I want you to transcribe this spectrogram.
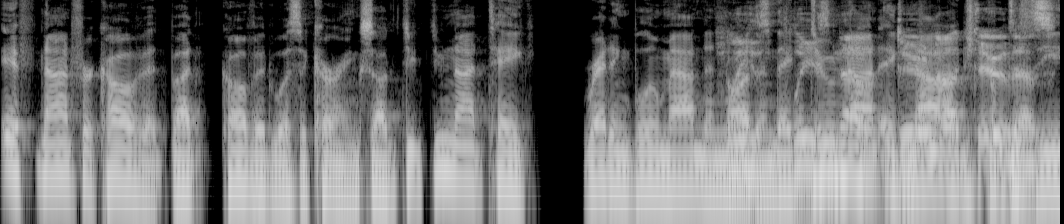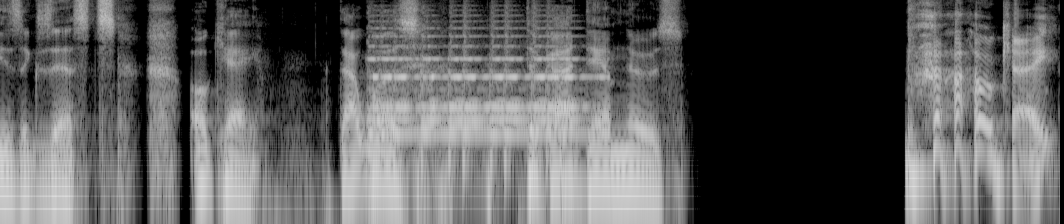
if not for COVID, but COVID was occurring. So do, do not take Reading, Blue Mountain, and Please- Northern. They do no, not do not acknowledge do the this. disease exists. Okay. That was the goddamn news. okay.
